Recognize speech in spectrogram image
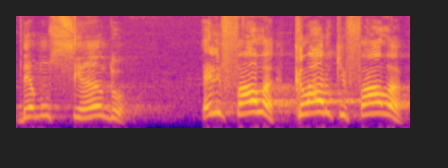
denunciando. Ele fala, claro que fala.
